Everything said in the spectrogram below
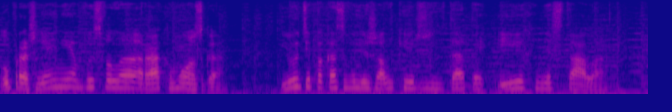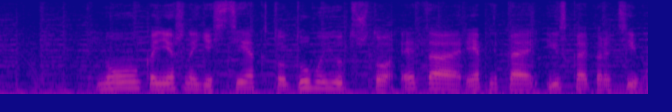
Упражнение вызвало рак мозга. Люди показывали жалкие результаты, и их не стало. Ну, конечно, есть те, кто думают, что это реплика из кооператива.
